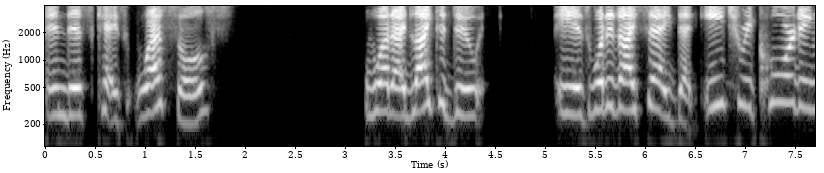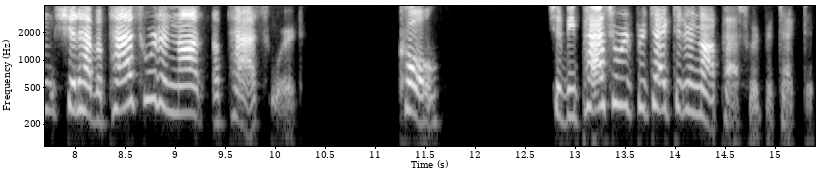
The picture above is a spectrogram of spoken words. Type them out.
in this case, Wessels, what I'd like to do is, what did I say? That each recording should have a password or not a password? Cole, should be password protected or not password protected?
